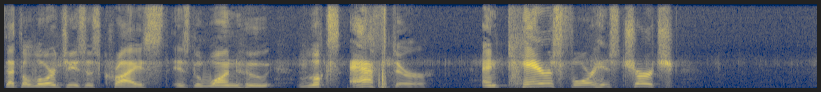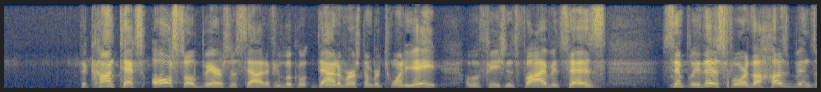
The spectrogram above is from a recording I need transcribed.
that the Lord Jesus Christ is the one who looks after and cares for his church. The context also bears this out. If you look down to verse number 28 of Ephesians 5, it says simply this For the husbands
